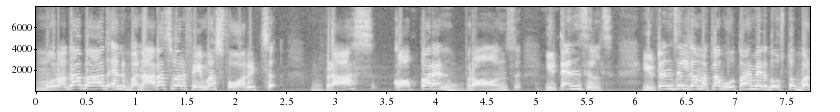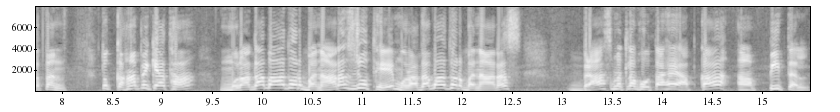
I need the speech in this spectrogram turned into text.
Moradabad and Banaras were famous for its brass copper and bronze utensils utensil का मतलब होता है, मेरे दोस्तों, बर्तन। तो कहाँ पे क्या था? मुरादाबाद और बनारस जो थे, मुरादाबाद और बनारस, ब्रास मतलब होता है आपका पीतल।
